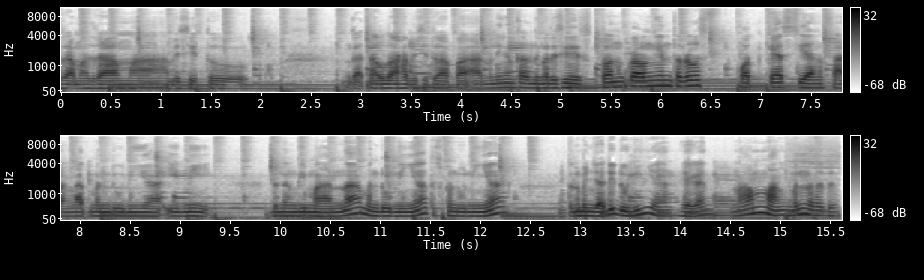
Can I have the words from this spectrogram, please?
drama-drama habis itu nggak tahu lah habis itu apaan. Mendingan kalian denger di sini nongkrongin terus podcast yang sangat mendunia ini. Dan yang di mana mendunia terus mendunia dan menjadi dunia ya kan? Namang bener tuh.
